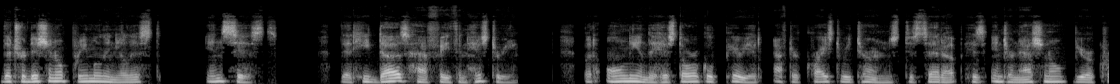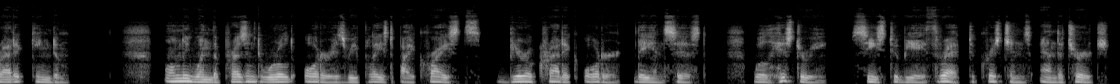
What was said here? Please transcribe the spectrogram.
The traditional premillennialist insists that he does have faith in history, but only in the historical period after Christ returns to set up his international bureaucratic kingdom. Only when the present world order is replaced by Christ's bureaucratic order, they insist, will history cease to be a threat to Christians and the church.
